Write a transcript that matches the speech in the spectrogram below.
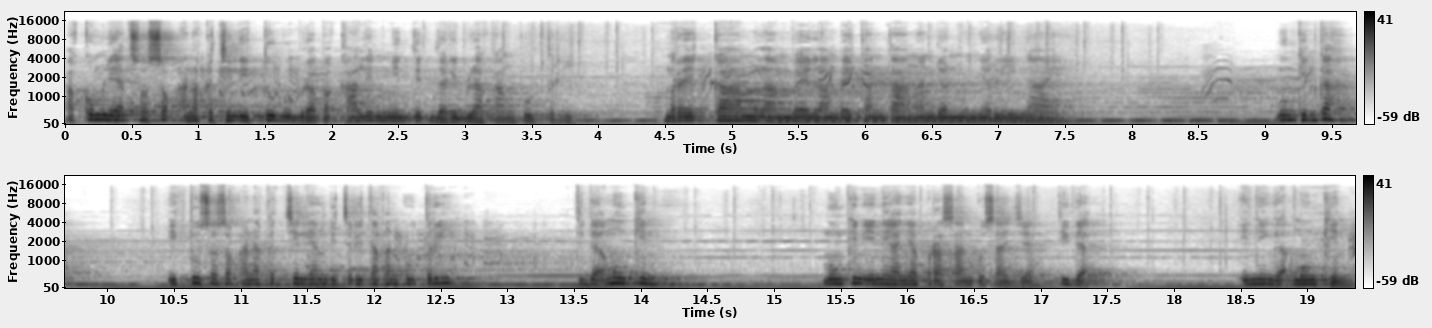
Aku melihat sosok anak kecil itu beberapa kali mengintip dari belakang putri. Mereka melambai-lambaikan tangan dan menyeringai. Mungkinkah itu sosok anak kecil yang diceritakan putri? Tidak mungkin. Mungkin ini hanya perasaanku saja. Tidak. Ini nggak mungkin.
